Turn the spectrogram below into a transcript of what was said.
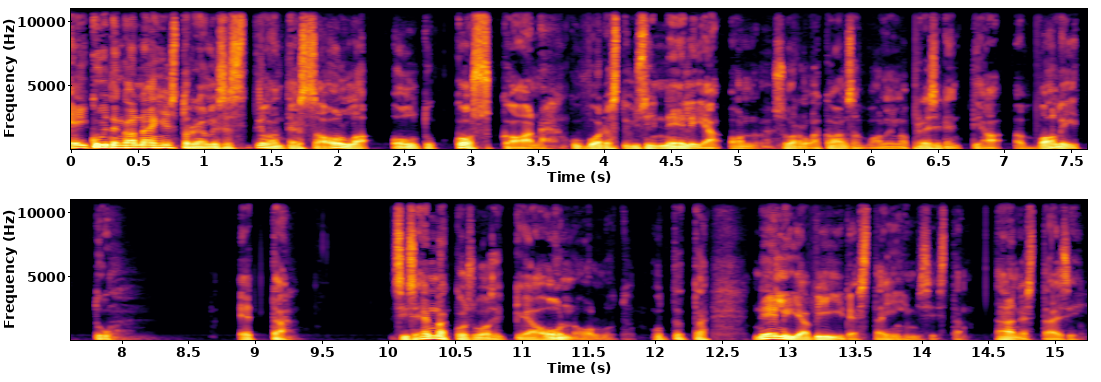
Ei kuitenkaan näin historiallisessa tilanteessa olla oltu koskaan, kun vuodesta 1994 on suoralla kansanvaalilla presidenttiä valittu, että siis ennakkosuosikkeja on ollut, mutta että neljä viidestä ihmisistä äänestäisi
